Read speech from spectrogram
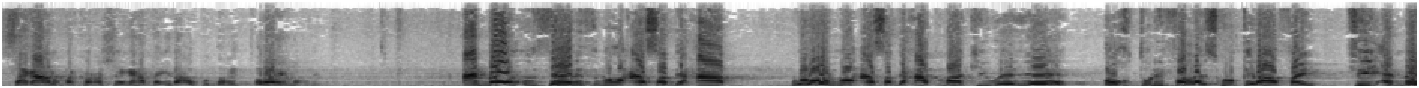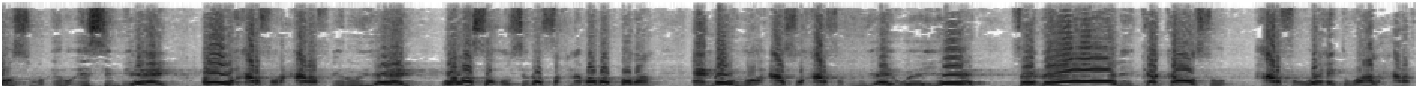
Sagaalu marka hore sheegay hadda idaa ku daray tobanay noqdeen annawcu haali nuuca saddexaad. Wa huwa nuuca saddexaad maa kii weeye? Ukhtulifa laysku khilaafay fii annahu ismun inuu isim yahay ow xarfun xaraf inuu yahay. Wal asaxu sida saxnimada badan annahu nuucaasu xarfun inuu yahay weeye? Fadaalika kaasu xarfun waaxidun waa hal xaraf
